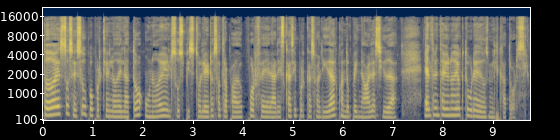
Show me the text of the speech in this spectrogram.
Todo esto se supo porque lo delató uno de sus pistoleros atrapado por federales casi por casualidad cuando peinaba la ciudad, el 31 de octubre de 2014.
